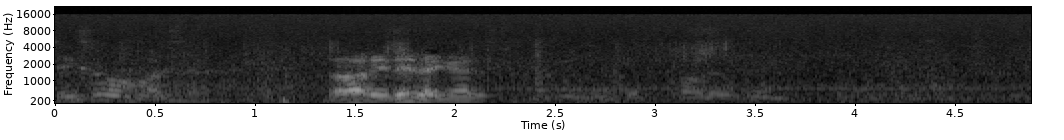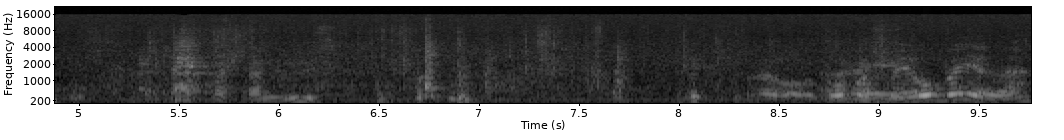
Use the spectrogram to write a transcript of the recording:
har jo ikke spillet i 6 år, altså. Nå, det er det, der gør det. Hvorfor spiller OB, eller hvad?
